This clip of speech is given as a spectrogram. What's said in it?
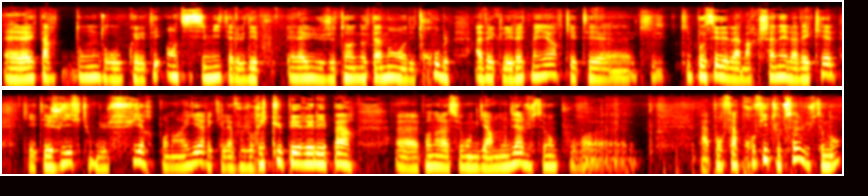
elle avait pardon ou qu'elle était antisémite elle a eu des elle a eu notamment des troubles avec les Wettmeyer qui étaient euh, qui, qui possédaient la marque Chanel avec elle qui étaient juifs qui ont dû fuir pendant la guerre et qu'elle a voulu récupérer les parts euh, pendant la Seconde Guerre mondiale justement pour euh, bah, pour faire profit toute seule justement.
